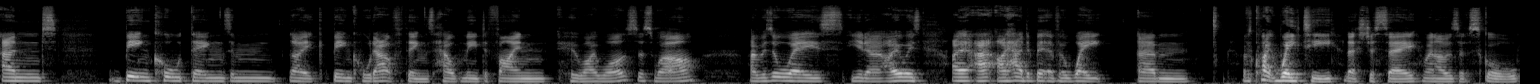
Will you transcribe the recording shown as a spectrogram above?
And being called things and like being called out for things helped me define who I was as well. I was always, you know, I always, I, I, I had a bit of a weight. Um, I was quite weighty, let's just say, when I was at school.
